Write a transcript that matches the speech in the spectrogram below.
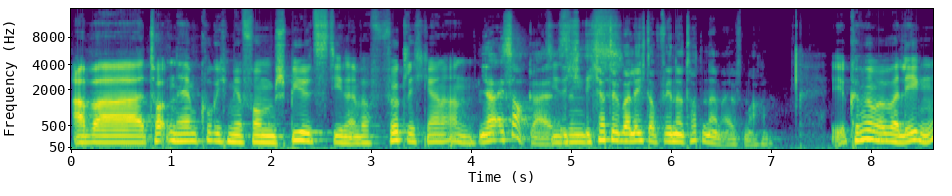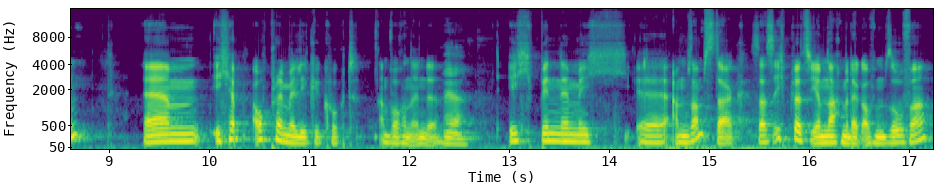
Aber Tottenham gucke ich mir vom Spielstil einfach wirklich gerne an. Ja, ist auch geil. Ich, ich hatte überlegt, ob wir eine Tottenham 11 machen. Können wir mal überlegen. Ähm, ich habe auch Premier League geguckt am Wochenende. Ja. Ich bin nämlich äh, am Samstag, saß ich plötzlich am Nachmittag auf dem Sofa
